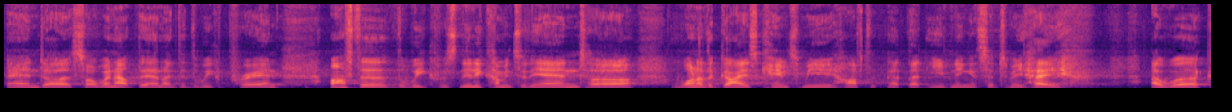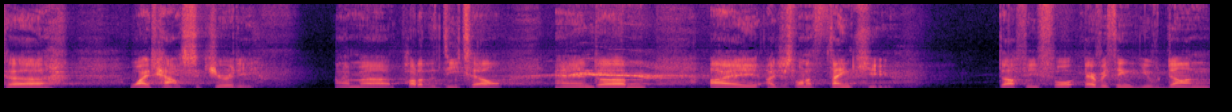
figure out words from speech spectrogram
and uh, so I went out there and I did the week of prayer. And after the week was nearly coming to the end, uh, one of the guys came to me after that evening and said to me, "Hey, I work uh, White House security. I'm uh, part of the detail, and um, I, I just want to thank you." Duffy, for everything you've done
